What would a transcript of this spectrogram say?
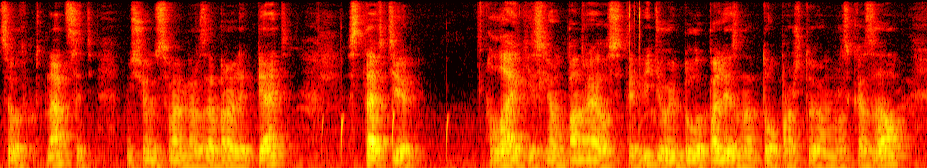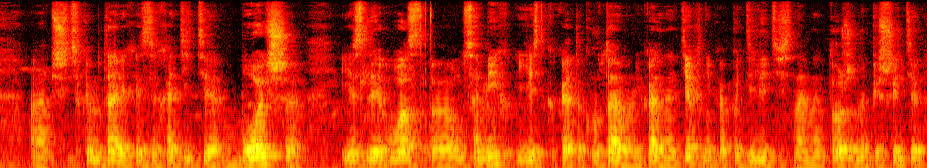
целых 15. Мы сегодня с вами разобрали 5. Ставьте лайк, если вам понравилось это видео и было полезно то, про что я вам рассказал. А, пишите в комментариях, если хотите больше. Если у вас э, у самих есть какая-то крутая уникальная техника, поделитесь с нами тоже, напишите.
